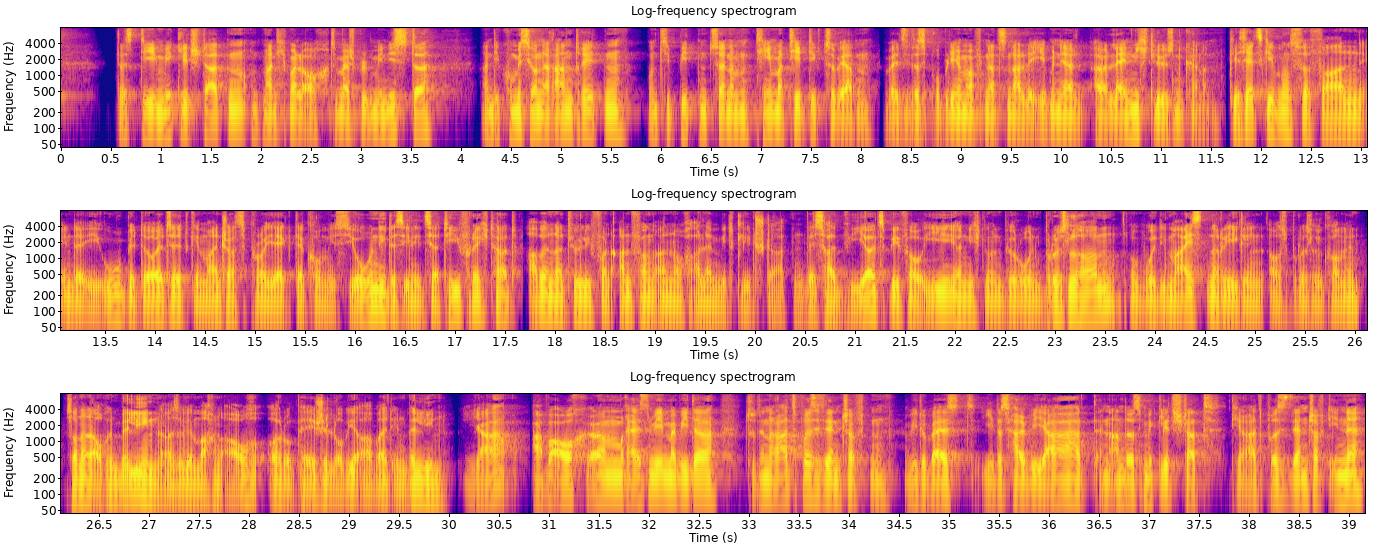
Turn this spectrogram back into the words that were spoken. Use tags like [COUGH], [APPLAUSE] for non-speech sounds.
dass die Mitgliedstaaten und manchmal auch zum Beispiel Minister an die Kommission herantreten und sie bitten, zu einem Thema tätig zu werden, weil sie das Problem auf nationaler Ebene allein nicht lösen können. Gesetzgebungsverfahren in der EU bedeutet Gemeinschaftsprojekt der Kommission, die das Initiativrecht hat, aber natürlich von Anfang an auch aller Mitgliedstaaten. Weshalb wir als BVI ja nicht nur ein Büro in Brüssel haben, obwohl die meisten Regeln aus Brüssel kommen, sondern auch in Berlin. Also wir machen auch europäische Lobbyarbeit in Berlin. Ja, aber auch ähm, reisen wir immer wieder zu den Ratspräsidentschaften. Wie du weißt, jedes halbe Jahr hat ein anderes Mitgliedstaat die Ratspräsidentschaft inne.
